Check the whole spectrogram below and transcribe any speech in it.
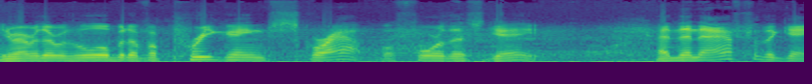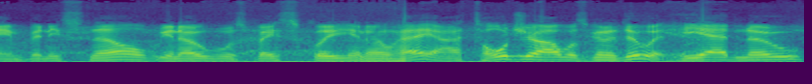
You remember there was a little bit of a pregame scrap before this game. And then after the game, Benny Snell, you know, was basically, you know, hey, I told you I was going to do it. He had no,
